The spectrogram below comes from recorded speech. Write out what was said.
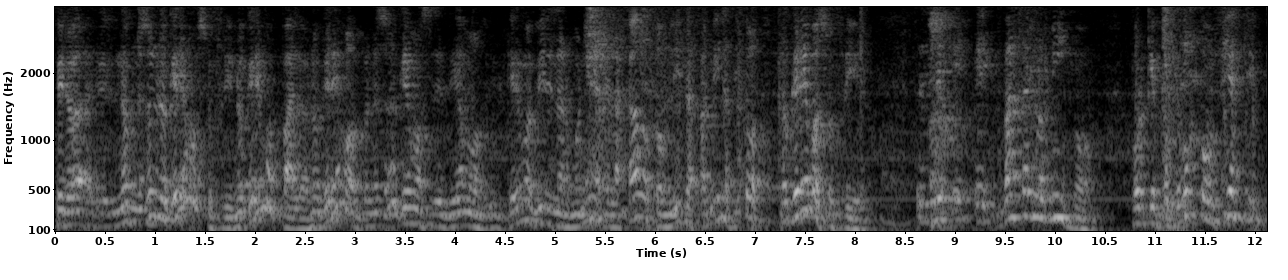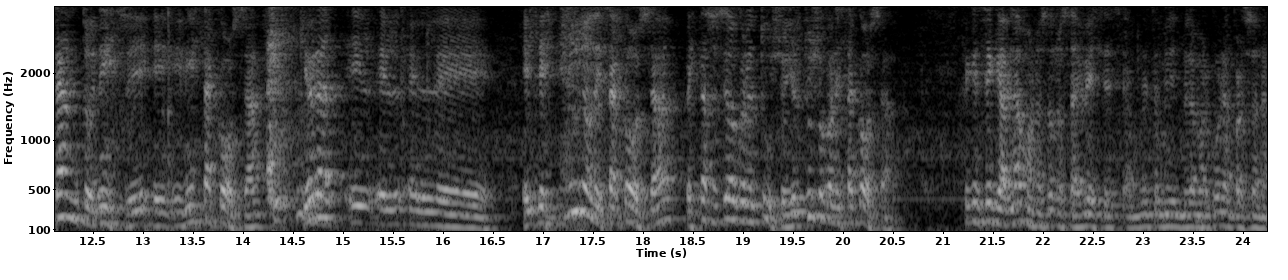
Pero eh, no- nosotros no queremos sufrir, no queremos palos, no queremos, nosotros queremos, eh, digamos, queremos vivir en armonía, relajados, con lindas familias y todo. No queremos sufrir. Entonces, eh, eh, va a ser lo mismo. ¿Por qué? Porque vos confiaste tanto en, ese, en esa cosa que ahora el, el- el, eh, el destino de esa cosa está asociado con el tuyo y el tuyo con esa cosa. Fíjense que hablamos nosotros a veces, a mí me me lo marcó una persona,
